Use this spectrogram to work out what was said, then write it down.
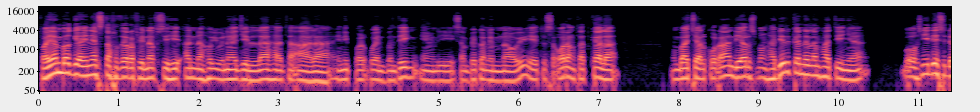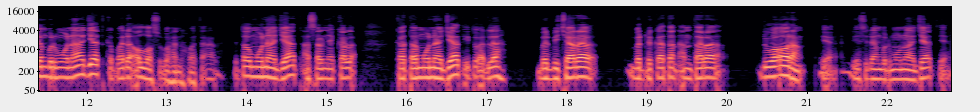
Fayam bagi an yastakhdhira fi nafsihi annahu yunaji Allah taala. Ini poin penting yang disampaikan oleh Nawawi yaitu seorang tatkala membaca Al-Qur'an dia harus menghadirkan dalam hatinya bahwasanya dia sedang bermunajat kepada Allah Subhanahu wa taala. Kita tahu munajat asalnya kata munajat itu adalah berbicara berdekatan antara dua orang ya. Dia sedang bermunajat ya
